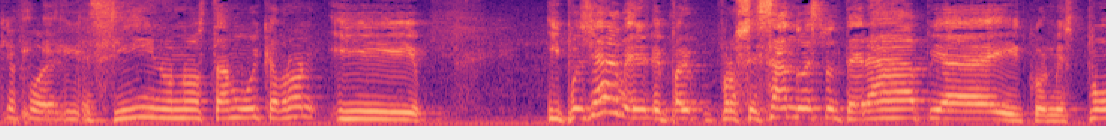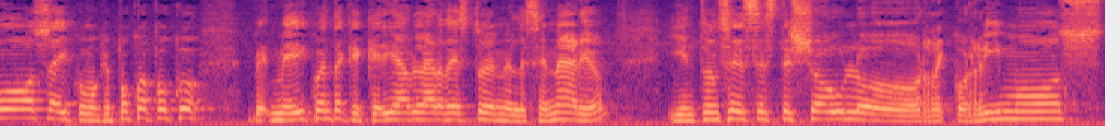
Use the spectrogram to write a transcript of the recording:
Qué fuerte. Sí, no, no, está muy cabrón. Y... Y pues ya eh, eh, procesando esto en terapia y con mi esposa y como que poco a poco me- me di cuenta que quería hablar de esto en el escenario y entonces este show lo recorrimos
